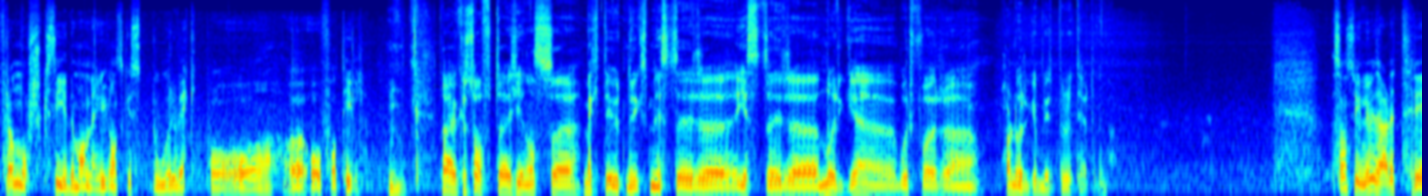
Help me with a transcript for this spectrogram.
fra norsk side man legger ganske stor vekt på å, å, å få til. Det er jo ikke så ofte Kinas eh, mektige utenriksminister eh, gjester eh, Norge. Hvorfor har Norge blitt prioritert denne gang? Sannsynligvis er det tre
